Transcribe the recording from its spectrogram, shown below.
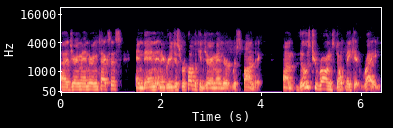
uh, gerrymandering Texas, and then an egregious Republican gerrymander responding. Um, those two wrongs don't make it right.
